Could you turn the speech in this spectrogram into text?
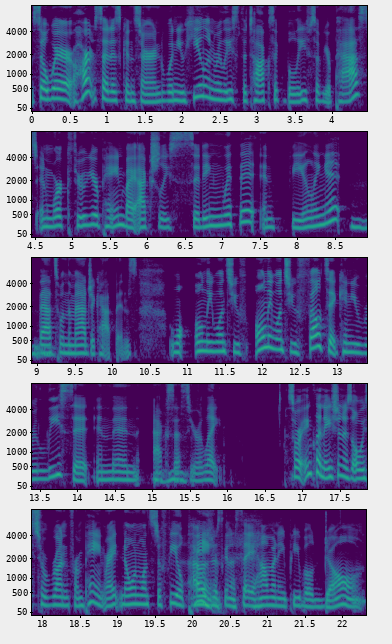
So, where heart set is concerned, when you heal and release the toxic beliefs of your past and work through your pain by actually sitting with it and feeling it, Mhm. that's when the magic happens Wo- only once you only once you felt it can you release it and then access your light so our inclination is always to run from pain right no one wants to feel pain I was just gonna say how many people don't.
